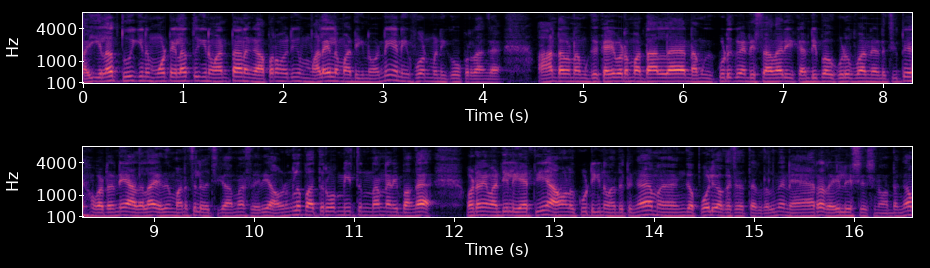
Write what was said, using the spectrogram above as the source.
பையெல்லாம் தூக்கின மூட்டையெல்லாம் தூக்கின்னு வந்துட்டானுங்க. அப்புறம் வரைக்கும் மலையில் மாட்டிக்கின உடனே எனக்கு ஃபோன் பண்ணி கூப்பிட்றாங்க. ஆண்டவன் நமக்கு கைவிட மாட்டான். நாளில் நமக்கு கொடுக்க வேண்டிய சவாரி கண்டிப்பாக கொடுப்பான்னு நினச்சிட்டு உடனே அதெல்லாம் எதுவும் மனசில் வச்சுக்காம சரி அவங்களும் பத்து ரூபா மீத்துன்னு தான் நினைப்பாங்க. உடனே வண்டியில் ஏற்றி அவங்கள கூட்டிக்கின்னு வந்துட்டுங்க. இங்கே போலியோ கச்சத்திரத்துலேருந்து நேராக ரயில்வே ஸ்டேஷன் வந்தாங்க.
